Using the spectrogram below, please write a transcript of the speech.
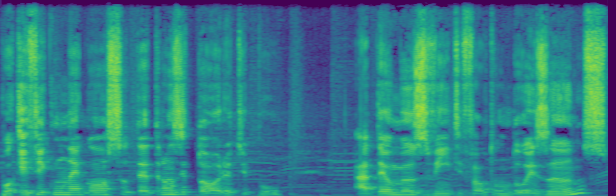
porque fica um negócio até transitório, tipo até os meus 20 faltam dois anos.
